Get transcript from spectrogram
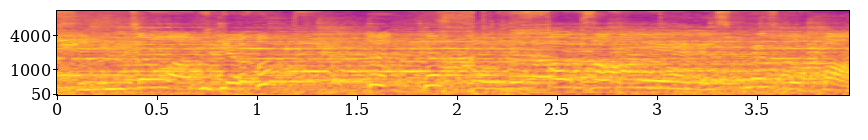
진정 아니야? 사나이의 에스프레소 오빠.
